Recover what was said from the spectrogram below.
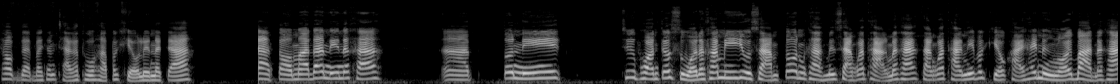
ชอบใบช้ำฉาก็โทรหาป้าเขียวเลยนะจ๊ะ อะต่อมาด้านนี้นะคะอ่าต้นนี้ชื่อพรเจ้าสัวนะคะ มีอยู่สามต้นค่ะมีสามกระถางนะคะสามกระถางนี้ป้าเขียวขายให้หนึ่งร้อยบาทนะคะ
